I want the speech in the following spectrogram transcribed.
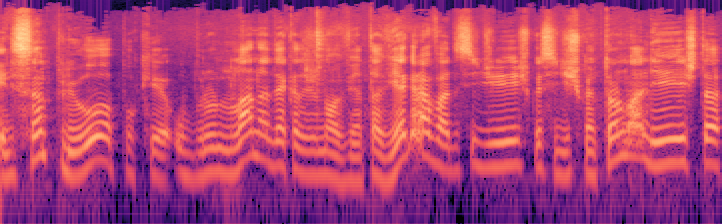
Ele sampleou porque o Bruno, lá na década de 90, havia gravado esse disco, esse disco entrou numa lista,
